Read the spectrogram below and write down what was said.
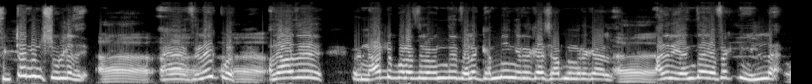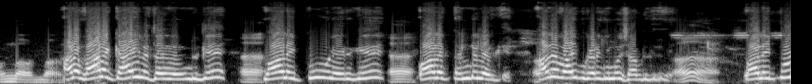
விட்டமின்ஸ் உள்ளது. விலை அதாவது நாட்டு பழத்துல வந்து விலை கம்மிங்கிறதுக்கா சாப்பிடுங்கிறதுக்கா இல்ல. அதுல எந்த எஃபெக்டும் இல்ல. ஆனா வாழைக்காயில இருக்கு. வாழை பூவுல இருக்கு. வாழை தண்டுல இருக்கு. அதை வாய்ப்பு கிடைக்கும் போது சாப்பிட்டுக்கிறீங்க ஆ, வாழைப்பூ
